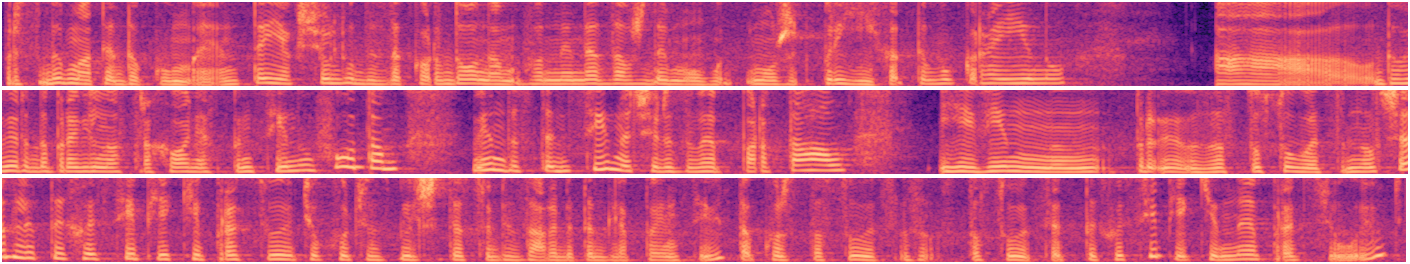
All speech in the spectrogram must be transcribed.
при собі мати документи. Якщо люди за кордоном вони не завжди можуть, можуть приїхати в Україну. А договір добровільного страхування з пенсійним фондом він дистанційно через веб-портал. І він застосовується не лише для тих осіб, які працюють і хочуть збільшити собі заробіток для пенсії. Він також стосується, стосується тих осіб, які не працюють,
